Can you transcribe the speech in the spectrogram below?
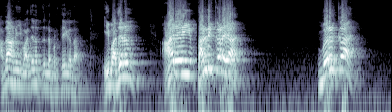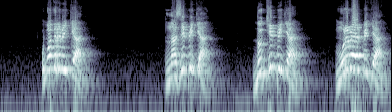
അതാണ് ഈ വചനത്തിന്റെ പ്രത്യേകത. ഈ വചനം ആരെയും തള്ളിക്കളയാൻ വെറുക്കാൻ ഉപദ്രവിക്കാൻ നശിപ്പിക്കാൻ ദുഃഖിപ്പിക്കാൻ മുറിവേൽപ്പിക്കാൻ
